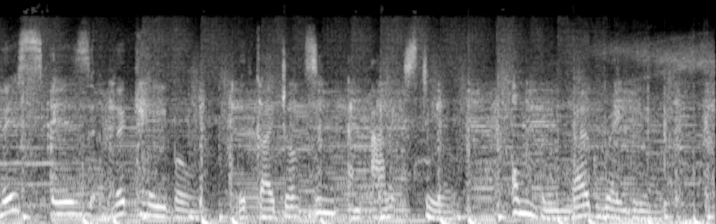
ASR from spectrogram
This is The Cable with Guy Johnson and Alix Steel on Bloomberg Radio.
